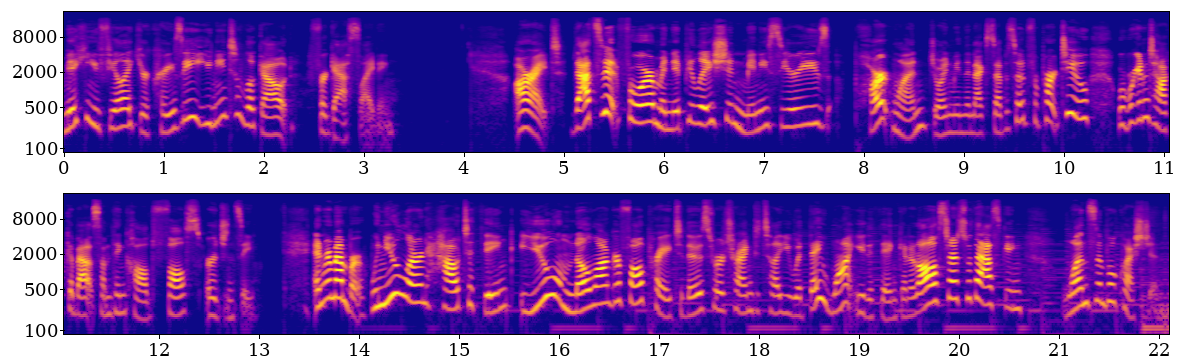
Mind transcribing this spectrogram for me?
making you feel like you're crazy, you need to look out for gaslighting. All right, that's it for Manipulation Mini Series Part 1. Join me in the next episode for Part 2, where we're going to talk about something called false urgency. And remember, when you learn how to think, you will no longer fall prey to those who are trying to tell you what they want you to think. And it all starts with asking one simple question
